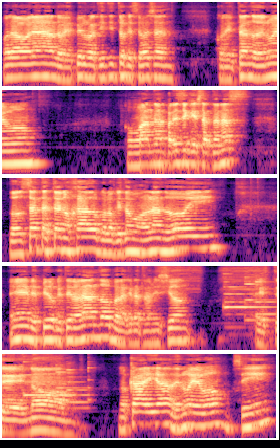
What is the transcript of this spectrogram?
Hola, hola. Los espero un ratitito que se vayan conectando de nuevo. ¿Cómo andan? Parece que Satanás, Don Sata está enojado con lo que estamos hablando hoy. Eh, les pido que estén orando para que la transmisión este, no, no caiga de nuevo, ¿sí?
